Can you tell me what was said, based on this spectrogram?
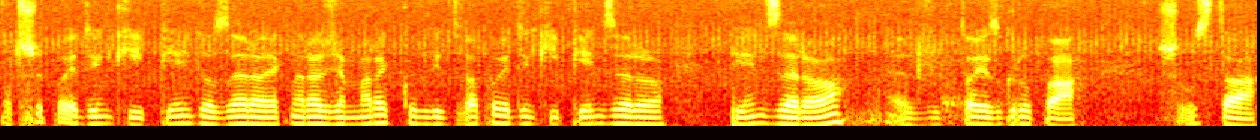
po trzy pojedynki 5 do 0. Jak na razie Marek Kudlik dwa pojedynki 5-0, 5-0. E, w- To jest grupa szósta.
